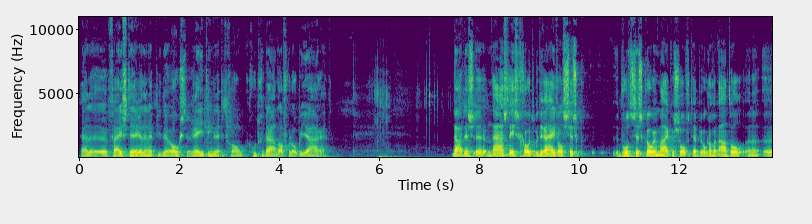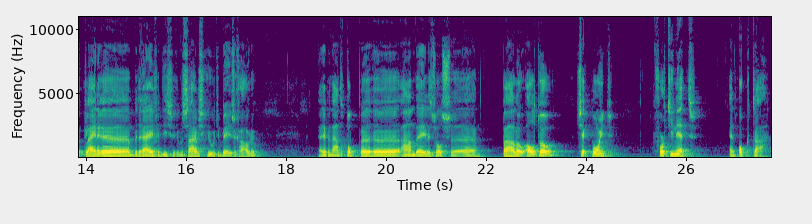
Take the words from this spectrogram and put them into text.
de, uh, vijf sterren, dan heb je de hoogste rating, dan heb je het gewoon goed gedaan de afgelopen jaren. Nou, dus uh, naast deze grote bedrijven als Cisco, bijvoorbeeld Cisco en Microsoft, heb je ook nog een aantal uh, kleinere bedrijven die zich met cybersecurity bezighouden je hebt een aantal top uh, aandelen zoals Palo Alto, Checkpoint, Fortinet en Okta.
